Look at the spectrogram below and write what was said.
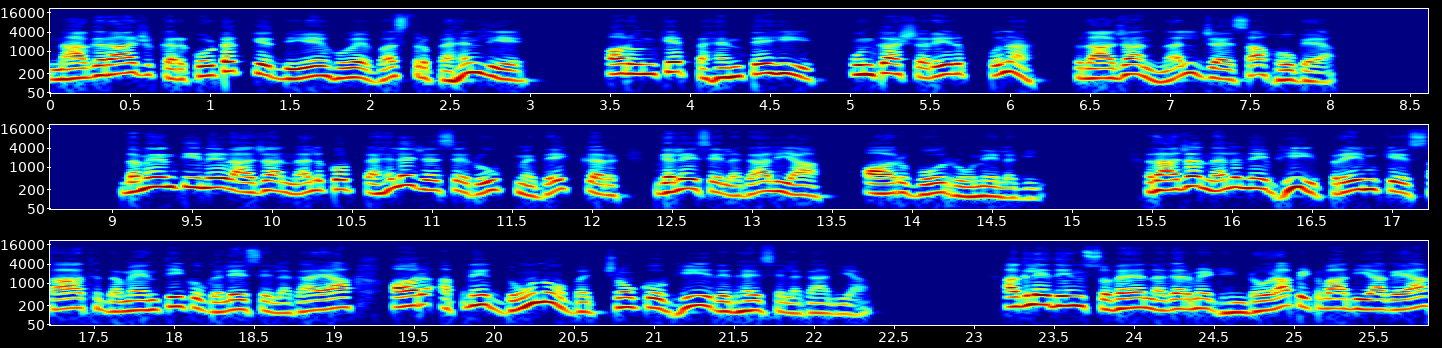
नागराज करकोटक के दिए हुए वस्त्र पहन लिए और उनके पहनते ही उनका शरीर पुनः राजा नल जैसा हो गया। दमयंती ने राजा नल को पहले जैसे रूप में देखकर गले से लगा लिया और वो रोने लगी। राजा नल ने भी प्रेम के साथ दमयंती को गले से लगाया और अपने दोनों बच्चों को भी हृदय से लगा लिया। अगले दिन सुबह नगर में ढिंडोरा पिटवा दिया गया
